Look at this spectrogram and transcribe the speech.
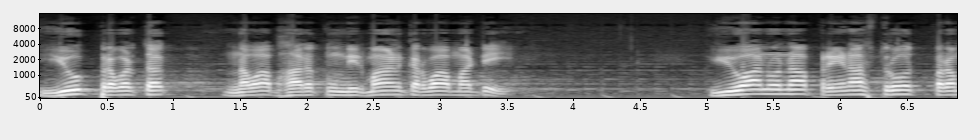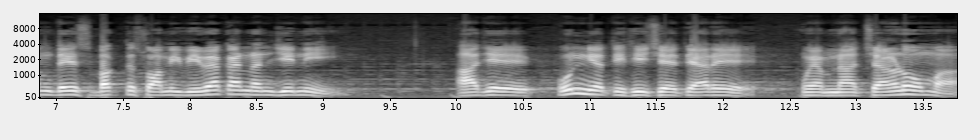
યુગ પ્રવર્તક નવા ભારતનું નિર્માણ કરવા માટે યુવાનોના પ્રેરણા સ્ત્રોત પરમ દેશભક્ત સ્વામી વિવેકાનંદજીની આજે પુણ્યતિથિ છે ત્યારે હું એમના ચરણોમાં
